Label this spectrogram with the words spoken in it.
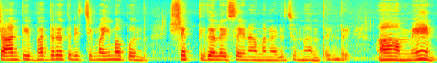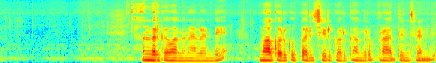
శాంతి భద్రతనిచ్చి మహిమ పొందు. శక్తి గలేసైనామని అడుగుతున్నాను తండ్రి. ఆ మేన్ అందరికీ వందనాలండి. మా కొరకు పరిచయ కొరకు అందరూ ప్రార్థించండి.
